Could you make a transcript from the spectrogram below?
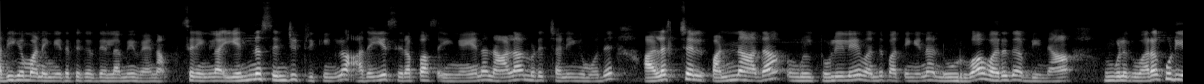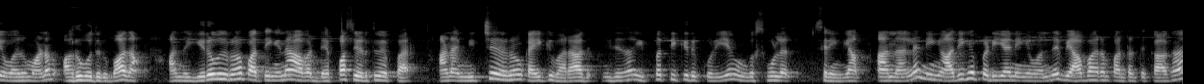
அதிகமாக நீங்கள் எடுத்துக்கிறது எல்லாமே வேணாம். சரிங்களா? என்ன செஞ்சுட்டு இருக்கீங்களோ அதையே சிறப்பாக செய்யுங்க. ஏன்னா நாலாம் இடு சனிங்கும் போது அலைச்சல் பண்ணாதான் உங்களுக்கு தொழிலே வந்து பார்த்தீங்கன்னா நூறுரூவா வருது அப்படின்னா உங்களுக்கு வரக்கூடிய வருமானம் அறுபது ரூபா தான் அந்த இருபது ரூபா பார்த்தீங்கன்னா அவர் டெபாசிட் எடுத்து வைப்பார். ஆனால் மிச்சம் கைக்கு வராது. இதுதான் இப்போதைக்கு இருக்கக்கூடிய உங்கள் சூழல். சரிங்களா? அதனால் நீங்கள் அதிகப்படியாக நீங்கள் வந்து வியாபாரம் பண்ணுறதுக்காக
